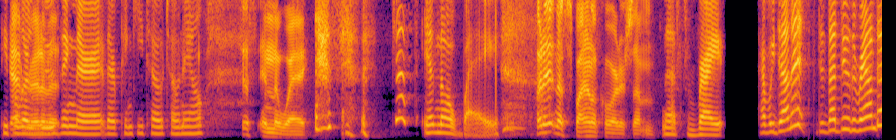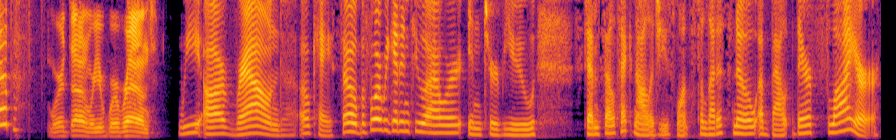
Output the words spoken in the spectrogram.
People are losing their their pinky toe toenail. It's just in the way. Just in the way. Put it in a spinal cord or something. That's right. Have we done it? Did that do the roundup? We're done. We're, we're round. We are round. Okay, so before we get into our interview, Stem Cell Technologies wants to let us know about their flyer,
